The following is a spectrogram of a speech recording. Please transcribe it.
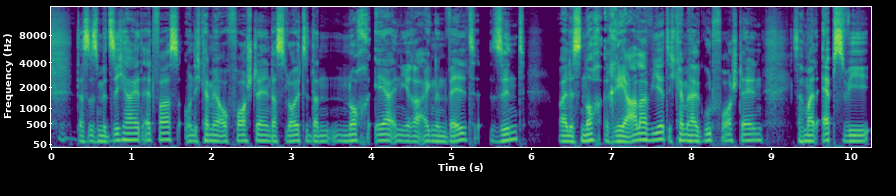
das ist mit Sicherheit etwas. Und ich kann mir auch vorstellen, dass Leute dann noch eher in ihrer eigenen Welt sind weil es noch realer wird. Ich kann mir halt gut vorstellen, ich sag mal, Apps wie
